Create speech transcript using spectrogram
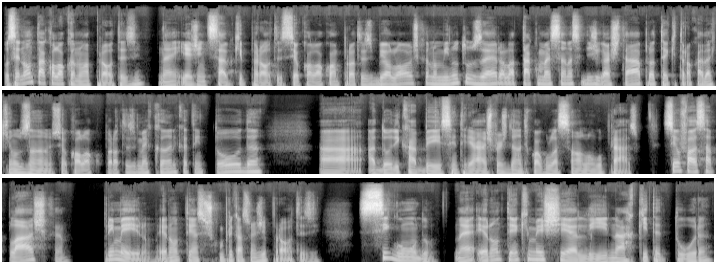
você não está colocando uma prótese, né? E a gente sabe que prótese, se eu coloco uma prótese biológica, no minuto zero ela está começando a se desgastar para eu ter que trocar daqui a uns anos. Se eu coloco prótese mecânica, tem toda a, a dor de cabeça, entre aspas, da anticoagulação a longo prazo. Se eu faço a plástica, primeiro, eu não tenho essas complicações de prótese. Segundo, né, eu não tenho que mexer ali na arquitetura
